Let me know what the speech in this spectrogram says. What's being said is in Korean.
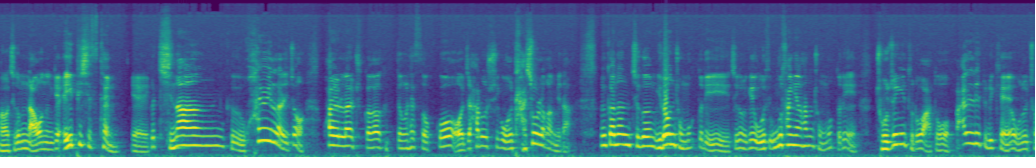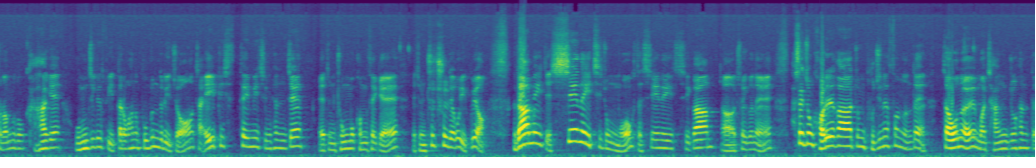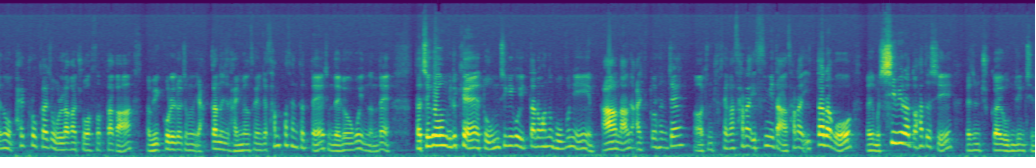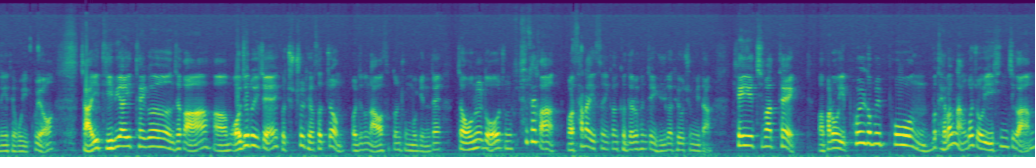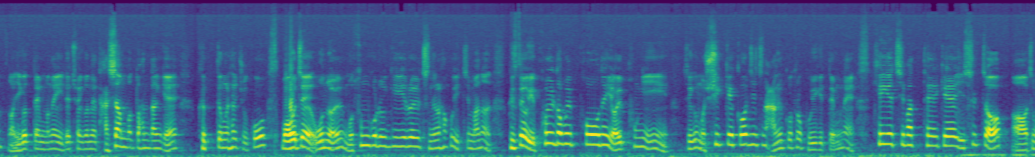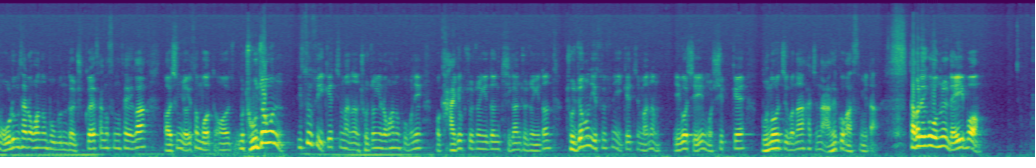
어, 지금 나오는 게 AP 시스템. 예, 그 지난 그 화요일 날이죠. 화요일 날 주가가 급등을 했었고 어제 하루 쉬고 오늘 다시 올라갑니다. 그러니까는 지금 이런 종목들이 지금 이게 우- 우상향하는 종목들이 조정이 들어와도 빨리 또 이렇게 오늘처럼 또 강하게 움직일 수 있다고 하는 부분들이죠. 자, AP 시스템이 지금 현재 예, 지금 종목 검색에 예, 지금 추출되고 있고요. 그 다음에 이제 CNH 종목, 자, CNH가 어, 최근에 사실 좀 거래가 좀 부진했었는데 자 오늘 뭐 장중 한때는 뭐 8%까지 올라가 주었었다가 윗꼬리를 좀 약간은 이제 달면서 현재 3%대 지금 내려오고 있는데 자 지금 이렇게 또 움직이고 있다고 하는 부분이 아 나는 아직도 현재 어, 좀 추세가 살아 있습니다. 살아 있다라고 뭐 시위라도 하듯이 요즘 주가의 움직임 진행이 되고 있고요. 자 이 DBI 택은 제가 어, 뭐 어제도 이제 그 추출되었었죠? 어제도 나왔었던 종목인데 자 오늘도 좀 추세가 뭐 살아 있으니까 그대로 현재 유지가 되어 줍니다. KH바텍 어, 바로 이 폴더블 폰, 뭐 대박 난 거죠. 이 힌지가. 어, 이것 때문에 이제 최근에 다시 한번 또 한 단계 급등을 해주고, 뭐 어제, 오늘 뭐 숨고르기를 진행을 하고 있지만은, 글쎄요, 이 폴더블 폰의 열풍이 지금 뭐 쉽게 꺼지진 않을 것으로 보이기 때문에 KH바텍의 이 실적, 어, 지금 오름세라고 하는 부분들, 주가의 상승세가 어, 지금 여기서 뭐, 어, 뭐 조정은 있을 수 있겠지만은 조정이라고 하는 부분이 뭐 가격 조정이든 기간 조정이든 조정은 있을 수는 있겠지만은 이것이 뭐 쉽게 무너지거나 하지는 않을 것 같습니다. 자, 그리고 오늘 네이버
